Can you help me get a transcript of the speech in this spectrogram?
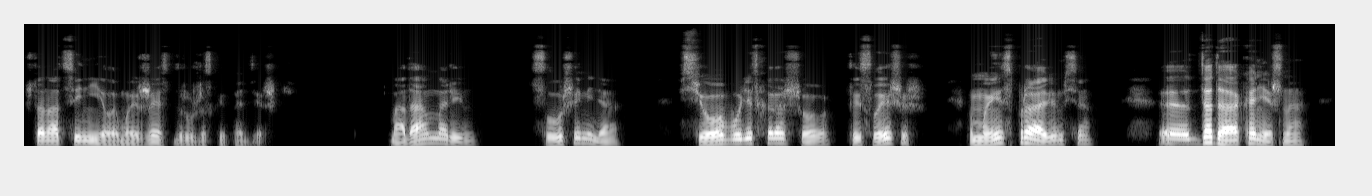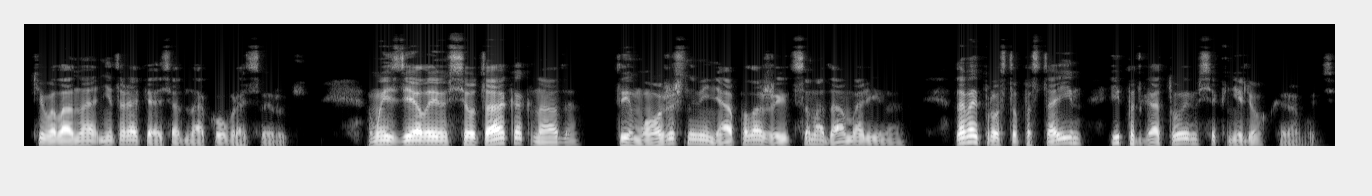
что она оценила мой жест дружеской поддержки. «Мадам Марин, слушай меня. Все будет хорошо, ты слышишь?» Мы справимся. Э, да-да, конечно, кивала она, не торопясь, однако, убрать свои руки. Мы сделаем все так, как надо. Ты можешь на меня положиться, мадам Марина. Давай просто постоим и подготовимся к нелегкой работе.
